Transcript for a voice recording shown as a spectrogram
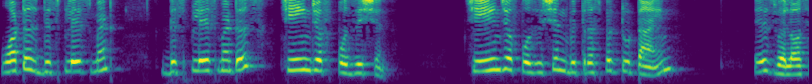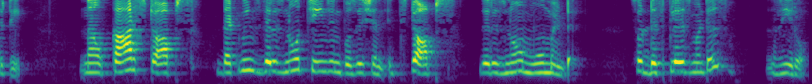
What is displacement? Displacement is change of position. Change of position with respect to time is velocity. Now car stops. That means there is no change in position. It stops. There is no movement. So displacement is 0.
